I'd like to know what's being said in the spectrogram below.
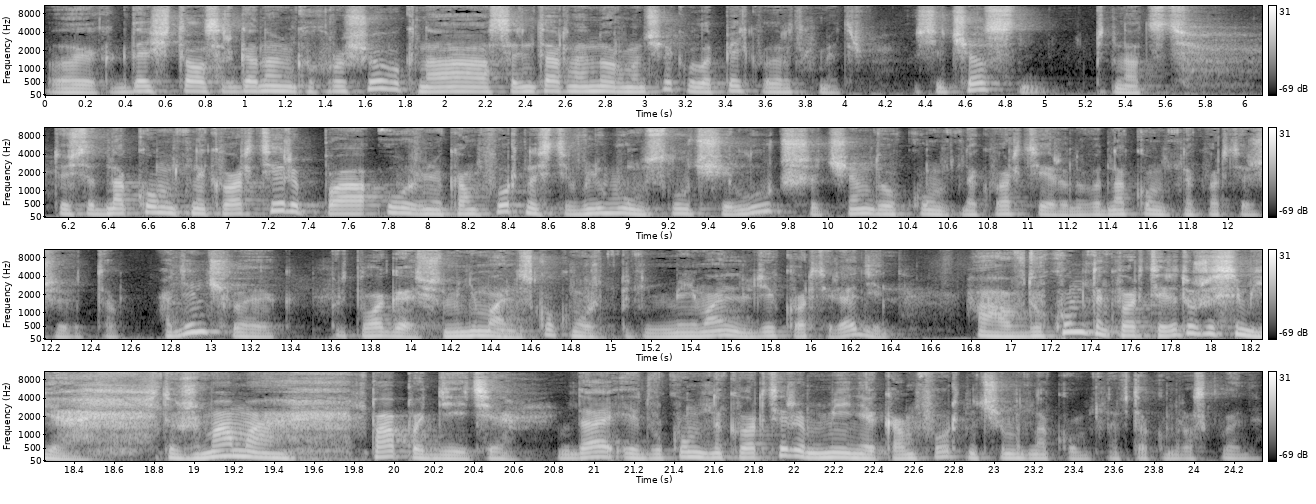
э, когда считалась эргономика хрущевок, на санитарная норма на человека была 5 квадратных метров. Сейчас 15. То есть однокомнатные квартиры по уровню комфортности в любом случае лучше, чем двухкомнатная квартира. Но в однокомнатной квартире живет там один человек. Предполагается, что минимально. Сколько может быть минимально людей в квартире? Один. А в двухкомнатной квартире это уже семья. Это уже мама, папа, дети. Да? И двухкомнатная квартира менее комфортна, чем однокомнатная в таком раскладе.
